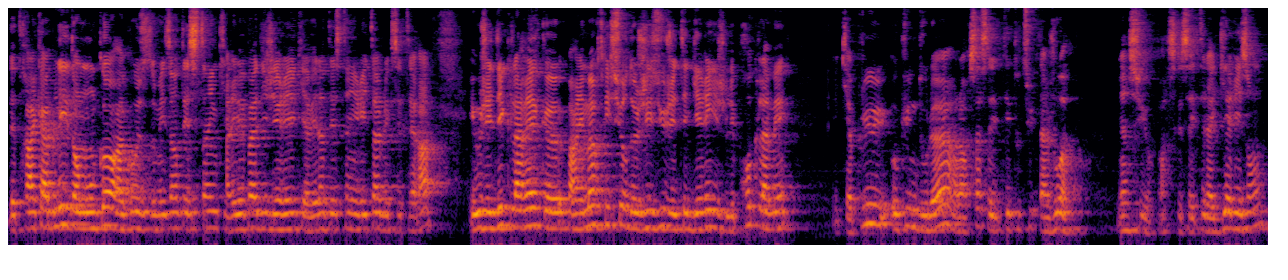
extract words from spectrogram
d'être accablé dans mon corps à cause de mes intestins qui n'arrivaient pas à digérer, qui avaient l'intestin irritable, etc. Et où j'ai déclaré que par les meurtrissures de Jésus, j'étais guéri, je l'ai proclamé, et qu'il n'y a plus aucune douleur. Alors ça, ça a été tout de suite la joie, bien sûr, parce que ça a été la guérison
